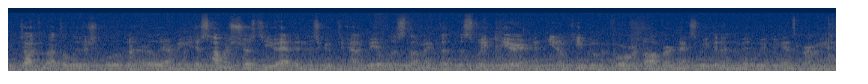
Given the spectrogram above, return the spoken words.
You talked about the leadership a little bit earlier. I mean, just how much trust do you have in this group to kind of be able to stomach the, the sweep here and, and you know keep moving forward with Auburn next week and then the midweek against Birmingham?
